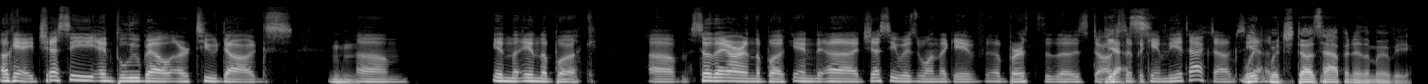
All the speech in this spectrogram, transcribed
Okay. Jesse and Bluebell are two dogs. Mhm. Um, in the in the book. Um, so they are in the book, and uh, Jesse was one that gave uh, birth to those dogs that became the attack dogs. Whi- Yeah. which does happen in the movie.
